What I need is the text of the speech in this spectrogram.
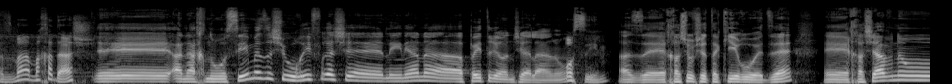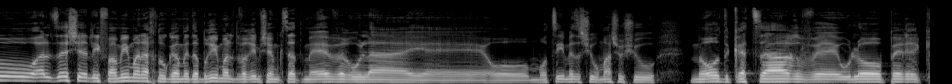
אז מה, מה חדש? אה, אנחנו עושים איזשהו רפרש אה, לעניין הפטריון שלנו. עושים. אז uh, חשוב שתכירו את זה. חשבנו על זה שלפעמים אנחנו גם מדברים על דברים שהם קצת מעבר אולי, או מוצאים איזשהו משהו שהוא מאוד קצר והוא לא פרק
